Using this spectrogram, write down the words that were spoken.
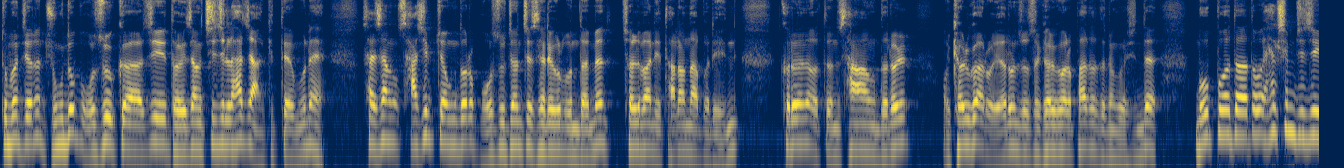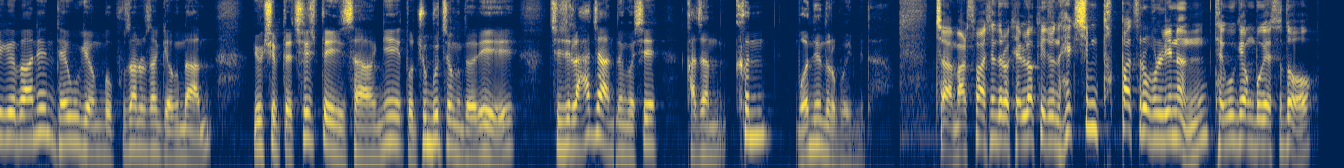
두 번째는 중도 보수까지 더 이상 지지를 하지 않기 때문에 사실상 40 정도로 보수 전체 세력을 본다면 절반이 달아나 버린 그런 어떤 상황들을 결과로 여론조사 결과로 받아들인 것인데 무엇보다도 핵심 지지 기반인 대구 경북 부산 울산 경남 60대 70대 이상이 또 주부층들이 지지를 하지 않는 것이 가장 큰 원인으로 보입니다. 자, 말씀하신 대로 갤럽 기준 핵심 텃밭으로 불리는 대구 경북에서도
